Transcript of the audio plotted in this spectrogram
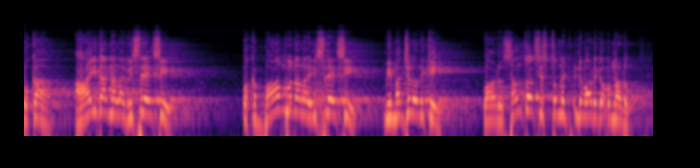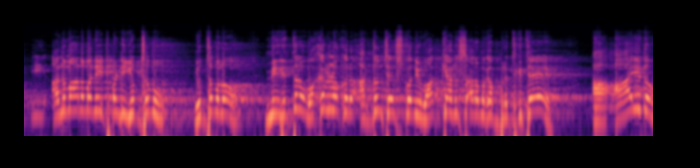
ఒక ఆయుధాన్ని అలా విసిరేసి ఒక బాంబును అలా విసిరేసి మీ మధ్యలోనికి వాడు సంతోషిస్తున్నటువంటి వాడుగా ఉన్నాడు. ఈ అనుమానం అనేటువంటి యుద్ధము యుద్ధములో మీరిద్దరు ఒకరినొకరు అర్థం చేసుకొని వాక్యానుసారముగా బ్రతికితే ఆ ఆయుధం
